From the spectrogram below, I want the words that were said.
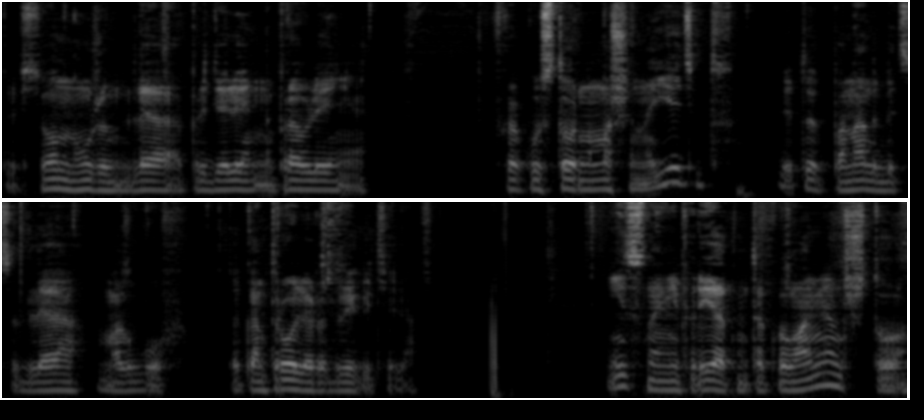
То есть он нужен для определения направления, в какую сторону машина едет. Это понадобится для мозгов, для контроллера двигателя. Единственный неприятный такой момент, что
